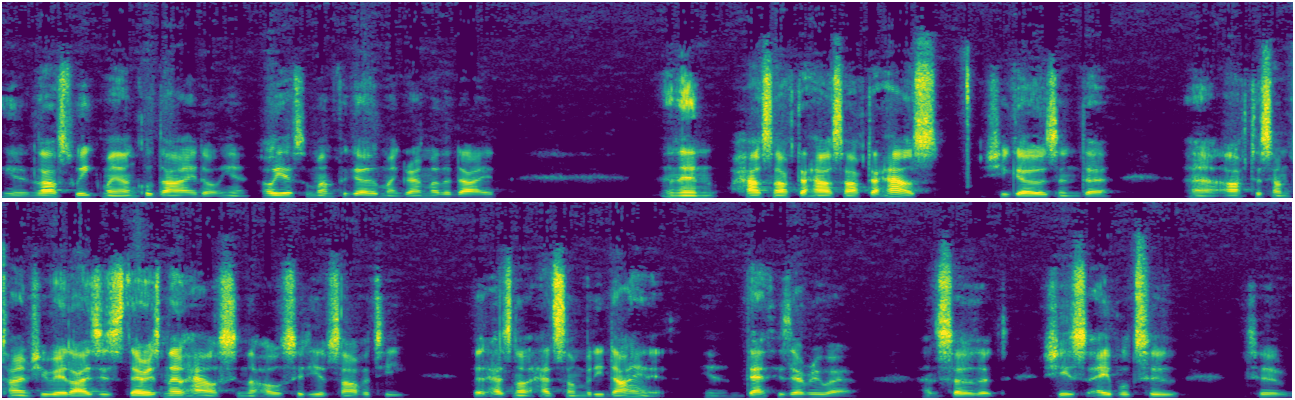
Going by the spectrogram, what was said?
you know, last week my uncle died, or you know, oh yes, a month ago my grandmother died." And then house after house after house, she goes, and uh, uh, after some time, she realizes there is no house in the whole city of Savatthi that has not had somebody die in it. You know, death is everywhere, and so that she's able to to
